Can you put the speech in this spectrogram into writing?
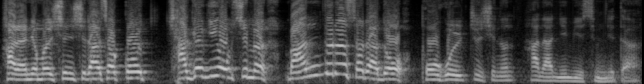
하나님은 신실하셨고 자격이 없으면 만들어서라도 복을 주시는 하나님이십니다.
